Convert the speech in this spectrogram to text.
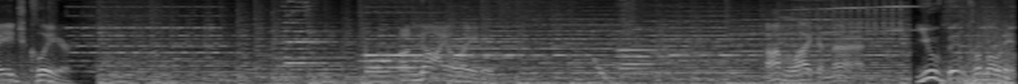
Stage clear. Annihilated. I'm liking that. You've been promoted.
